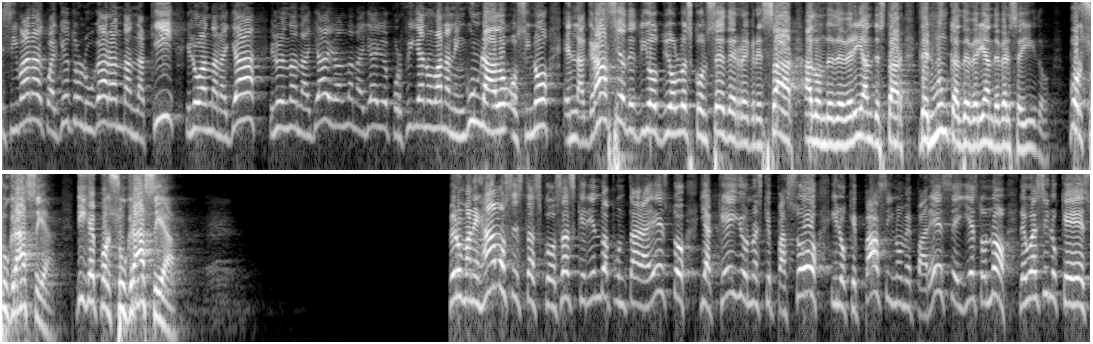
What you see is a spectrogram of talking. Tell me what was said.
Y si van a cualquier otro lugar, andan aquí y luego andan allá y luego andan allá y luego andan allá y por fin ya no van a ningún lado. O si no, en la gracia de Dios, Dios les concede regresar a donde deberían de estar, de nunca deberían de haberse ido. Por su gracia. Dije por su gracia. Pero manejamos estas cosas queriendo apuntar a esto y aquello, no es que pasó y lo que pasa y no me parece y esto no. Le voy a decir lo que es.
